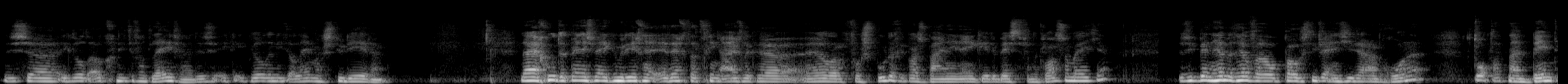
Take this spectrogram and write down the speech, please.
Dus eh, ik wilde ook genieten van het leven. Dus ik, ik wilde niet alleen maar studeren. Nou ja, goed, het management recht, dat ging eigenlijk heel erg voorspoedig. Ik was bijna in één keer de beste van de klas een beetje. Dus ik ben met heel veel positieve energie daaraan begonnen. Totdat mijn band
